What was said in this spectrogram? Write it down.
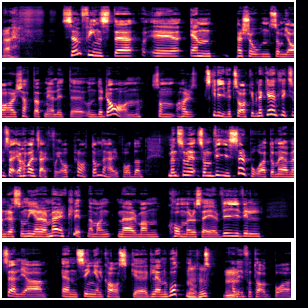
Nej. Sen finns det eh, en person som jag har chattat med lite under dagen. Som har skrivit saker, men det kan jag inte liksom säga. Jag har varit så här, får jag prata om det här i podden? Men som, som visar på att de även resonerar märkligt när man, när man kommer och säger vi vill sälja en singelkask eh, Glenn Whatnot. Har vi fått tag på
